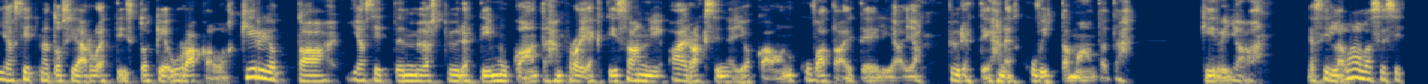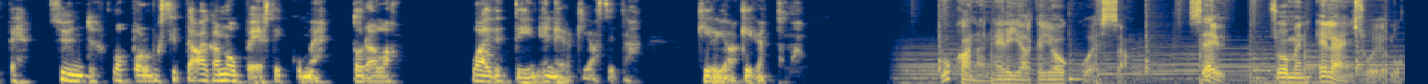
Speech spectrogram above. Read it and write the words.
ja sitten me tosiaan ruvettiin sit oikein urakalla kirjoittaa ja sitten myös pyydettiin mukaan tähän projektiin Sanni Airaksinen, joka on kuvataiteilija ja pyydettiin hänet kuvittamaan tätä kirjaa. Ja sillä lailla se sitten syntyi loppujen lopuksi sitten aika nopeasti, kun me todella laitettiin energiaa sitä kirjaa kirjoittamaan. Mukana nelijalkajoukkueessa SEY, Suomen eläinsuojelu,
